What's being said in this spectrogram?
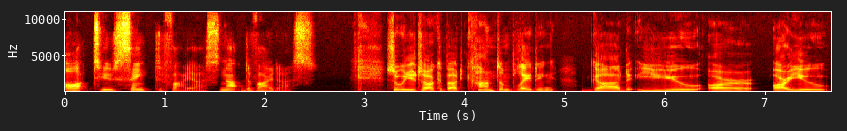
ought to sanctify us, not divide us. So when you talk about contemplating God, you are are you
